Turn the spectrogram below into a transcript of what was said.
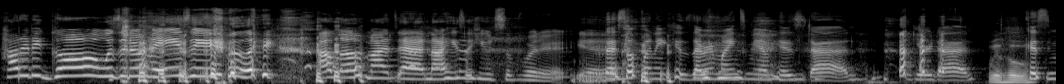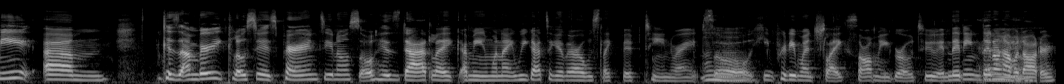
how did it go? Was it amazing? like I love my dad. Nah, he's a huge supporter. Yeah. That's so funny because that reminds me of his dad, your dad. With who? Because me, um, because I'm very close to his parents, you know. So his dad, like, I mean, when I we got together, I was like 15, right? So Mm-hmm. he pretty much like saw me grow too, and they didn't, they don't have a daughter.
